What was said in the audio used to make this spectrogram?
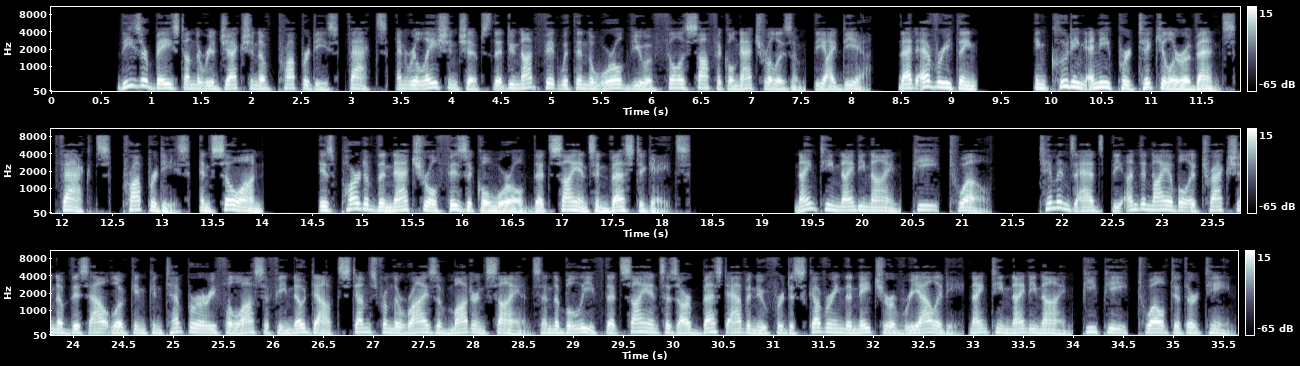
These are based on the rejection of properties, facts, and relationships that do not fit within the worldview of philosophical naturalism, the idea that everything—including any particular events, facts, properties, and so on—is part of the natural physical world that science investigates. 1999, p. 12. Timmons adds, the undeniable attraction of this outlook in contemporary philosophy no doubt stems from the rise of modern science and the belief that science is our best avenue for discovering the nature of reality 1999, pp. 12–13.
